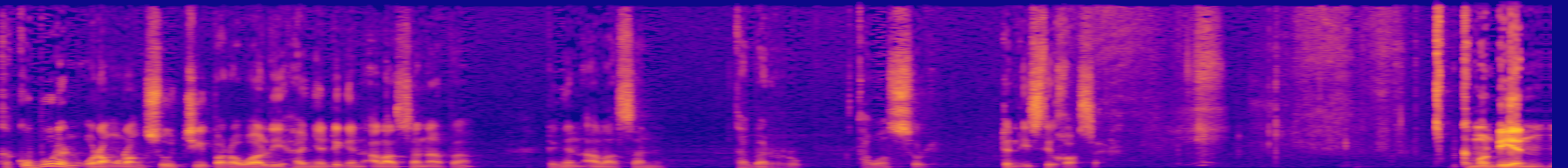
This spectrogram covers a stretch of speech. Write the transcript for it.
ke kuburan orang-orang suci para wali hanya dengan alasan apa? Dengan alasan tabarruk, tawassul, dan istighosah. Kemudian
